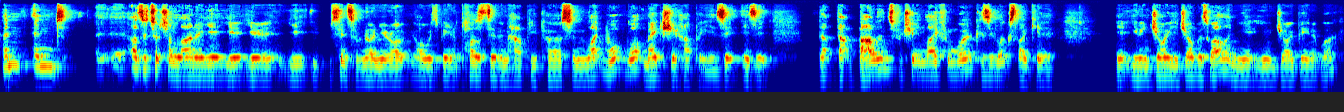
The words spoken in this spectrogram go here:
and, and, uh, as I touched on, Lana, you, you, you, you, since I've known you, have always been a positive and happy person. Like, what, what makes you happy? Is it is it that, that balance between life and work? Because it looks like you you enjoy your job as well, and you, you enjoy being at work.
